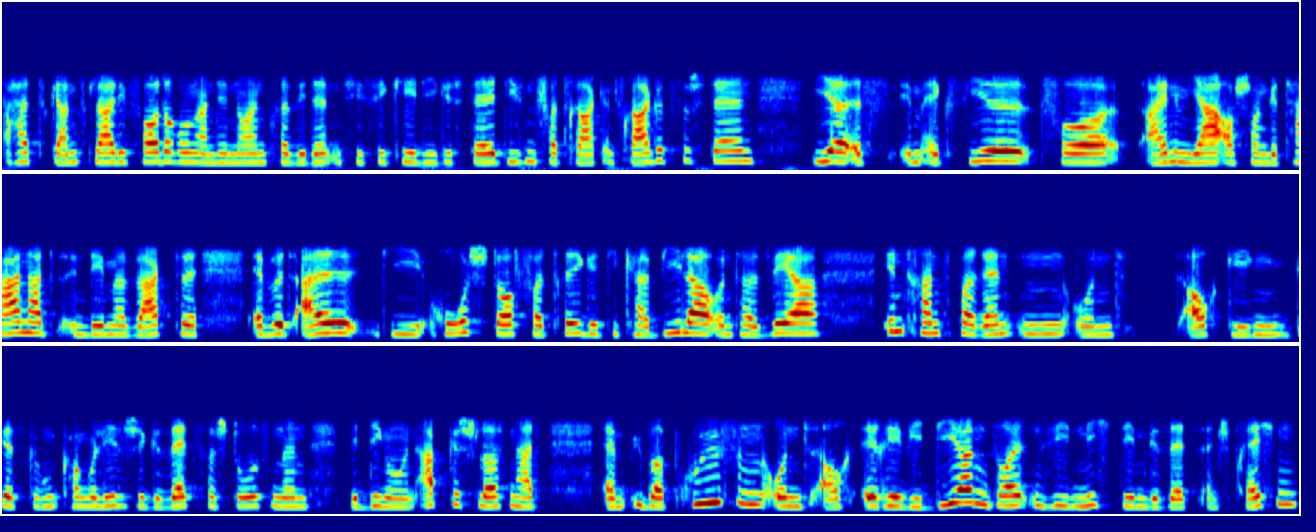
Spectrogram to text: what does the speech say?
hat ganz klar die Forderung an den neuen Präsidenten Tshisekedi gestellt, diesen Vertrag in Frage zu stellen, wie er es im Exil vor einem Jahr auch schon getan hat, indem er sagte, er wird all die Rohstoffverträge, die Kabila unter sehr intransparenten und auch gegen das kongolesische Gesetz verstoßenen Bedingungen abgeschlossen hat, ähm, überprüfen und auch revidieren, sollten sie nicht dem Gesetz entsprechen.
